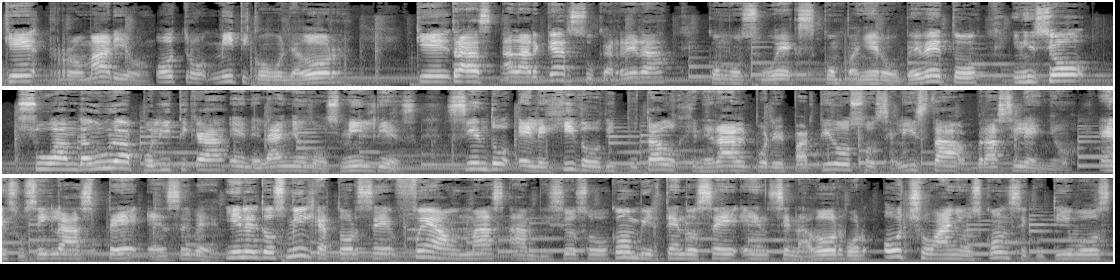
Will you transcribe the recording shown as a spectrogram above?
que Romario, otro mítico goleador que tras alargar su carrera como su ex compañero Bebeto, inició su andadura política en el año 2010, siendo elegido diputado general por el Partido Socialista Brasileño, en sus siglas PSB. Y en el 2014 fue aún más ambicioso, convirtiéndose en senador por 8 años consecutivos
